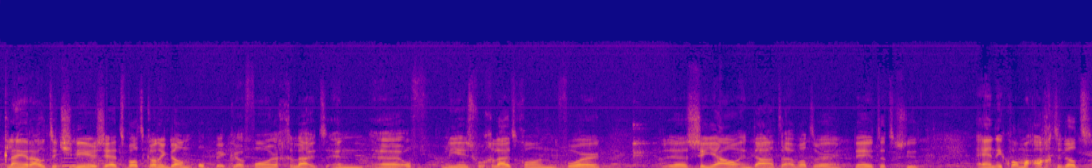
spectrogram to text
klein routertje neerzet, wat kan ik dan oppikken voor geluid? En, of niet eens voor geluid, gewoon voor signaal en data wat er de hele tijd gestuurd en ik kwam erachter dat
